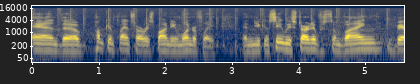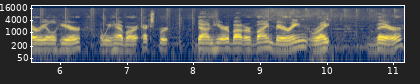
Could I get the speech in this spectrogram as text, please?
and the pumpkin plants are responding wonderfully. And you can see we started with some vine burial here, and we have our expert down here about our vine bearing right there.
